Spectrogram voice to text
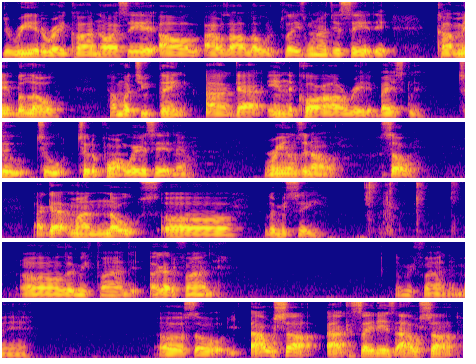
To reiterate, cause I know I said all I was all over the place when I just said that. Comment below how much you think I got in the car already, basically. To to to the point where it's at now. Rims and all. So, I got my notes, uh let me see. Oh, let me find it. I gotta find it. Let me find it, man. Uh, so I was shocked. I can say this. I was shocked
